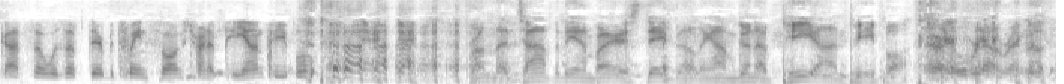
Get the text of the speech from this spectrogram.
Scottsdale was up there between songs trying to pee on people? From the top of the Empire State Building, I'm gonna pee on people. All right, over and out, Wrangler.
